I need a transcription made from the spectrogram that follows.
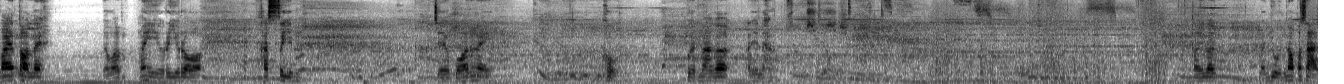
ไปต่อเลยแบบว่าไม่รีรอคัสซีน เจอบอสไงโอ้โห เปิดมาก็อันนี้แล้วตอนนี้เราเหมือนอยู่นอกปราสาท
